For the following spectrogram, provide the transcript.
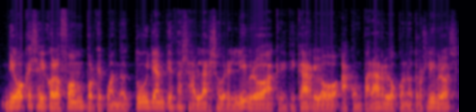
Digo que es el colofón porque cuando tú ya empiezas a hablar sobre el libro, a criticarlo, a compararlo con otros libros,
